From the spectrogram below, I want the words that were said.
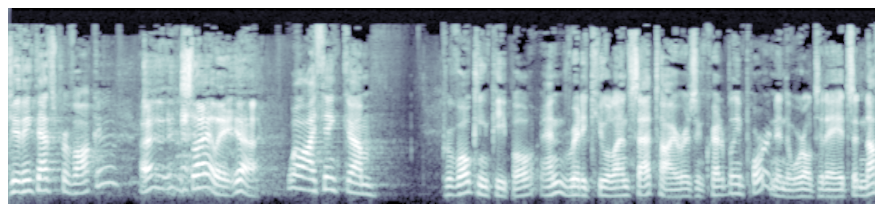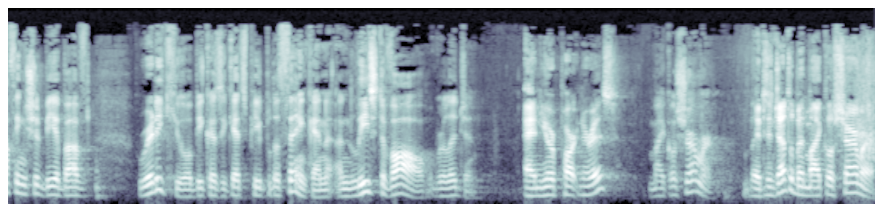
Do you think that's provocative? Uh, slightly, yeah. Well, I think. Um provoking people and ridicule and satire is incredibly important in the world today. It's that nothing should be above ridicule because it gets people to think, and, and least of all, religion. And your partner is? Michael Shermer. Ladies and gentlemen, Michael Shermer.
